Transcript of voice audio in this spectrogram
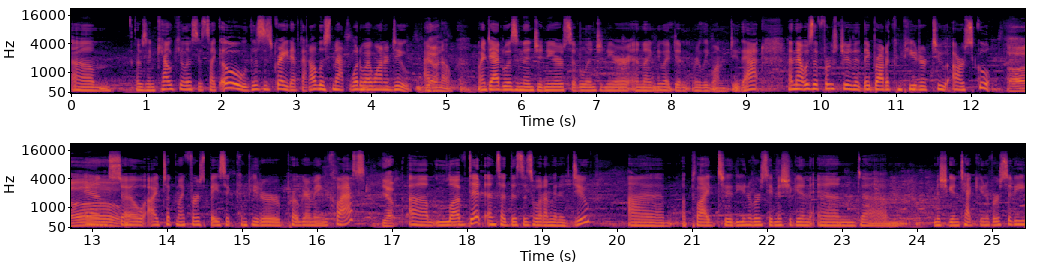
Um, I was in calculus. It's like, oh, this is great. I've got all this math. What do I want to do? I Yeah. don't know. My dad was an engineer, civil engineer, and I knew I didn't really want to do that. And that was the first year that they brought a computer to our school. Oh. And so I took my first basic computer programming class Yep. um, loved it and said, "This is what I'm going to do." Um, applied to the University of Michigan and um, Michigan Tech University,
